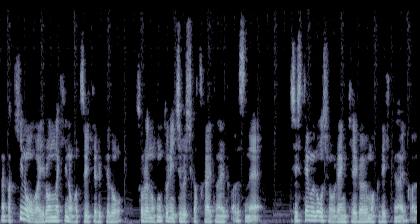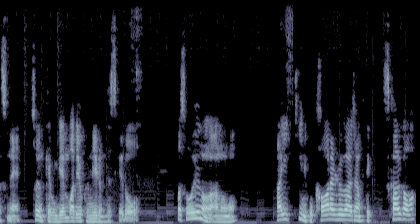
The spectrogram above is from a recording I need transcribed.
なんか機能がいろんな機能がついてるけど、それの本当に一部しか使えてないとかですね。システム同士の連携がうまくできてないとかですね。そういうの結構現場でよく見るんですけど、そういうのがあの、IT にこう変わられる側じゃなくて、使う側、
